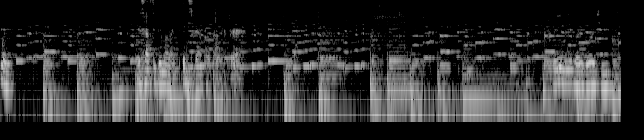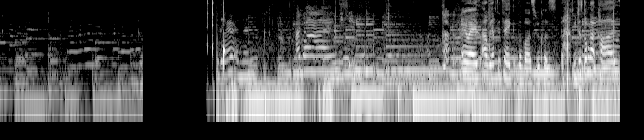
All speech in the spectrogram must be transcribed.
Wait. This has to be my like Instagram profile picture. Treat me there and then hi guys Anyways, uh, we have to take the bus because we just don't got cars.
